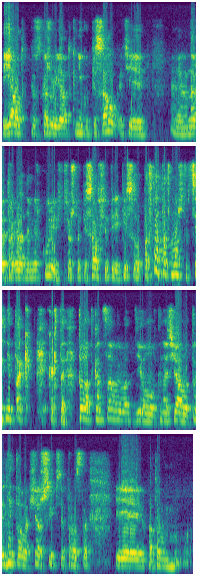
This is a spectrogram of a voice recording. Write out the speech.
И я вот скажу, я вот книгу писал, эти на ретроградном Меркурии, все, что писал, все переписывал, потому, потому что все не так, как-то то от конца вывод делал к началу, то не то, вообще ошибся просто. И потом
